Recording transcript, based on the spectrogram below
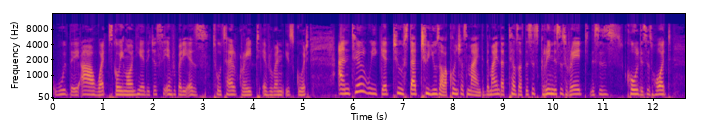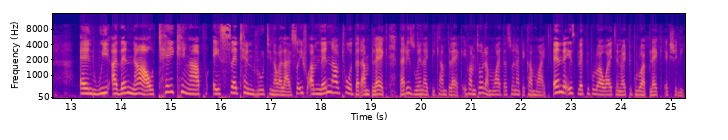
who they are, what's going on here. They just see everybody as total great. Everyone is good. Until we get to start to use our conscious mind, the mind that tells us this is green, this is red, this is cold, this is hot. And we are then now taking up a certain route in our lives. So if I'm then now told that I'm black, that is when I become black. If I'm told I'm white, that's when I become white. And there is black people who are white and white people who are black actually.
